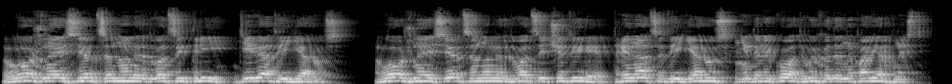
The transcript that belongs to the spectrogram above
Ложное сердце номер 23, девятый ярус. Ложное сердце номер 24, тринадцатый ярус, недалеко от выхода на поверхность.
